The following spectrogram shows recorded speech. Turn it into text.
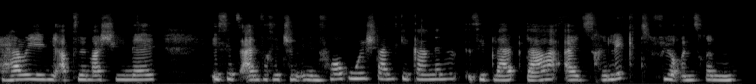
Harry, die Apfelmaschine, ist jetzt einfach jetzt schon in den Vorruhestand gegangen. Sie bleibt da als Relikt für, unseren,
